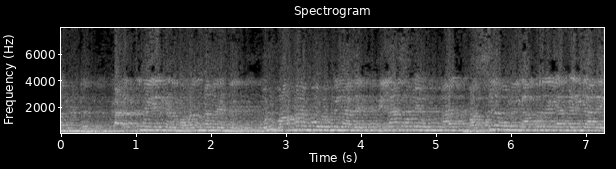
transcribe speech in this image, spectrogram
ചെറ്റക്കുള്ളിൽ ജീവിക്കുന്നവരുണ്ട് കടത്തുമയിൽ കിടന്ന് ഉറങ്ങുന്നവരുണ്ട് ഒരു വാഹനം പോലും ഇല്ലാതെ എല്ലാ സമയവും ബസ്സിൽ പോലും യാത്ര ചെയ്യാൻ കഴിയാതെ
